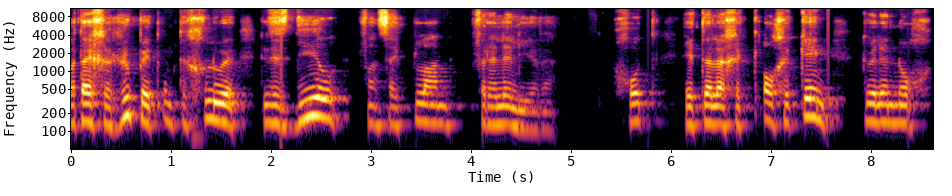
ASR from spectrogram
wat hy geroep het om te glo. Dit is deel van sy plan vir hulle lewe. God het hulle ge al geken toe hulle nog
